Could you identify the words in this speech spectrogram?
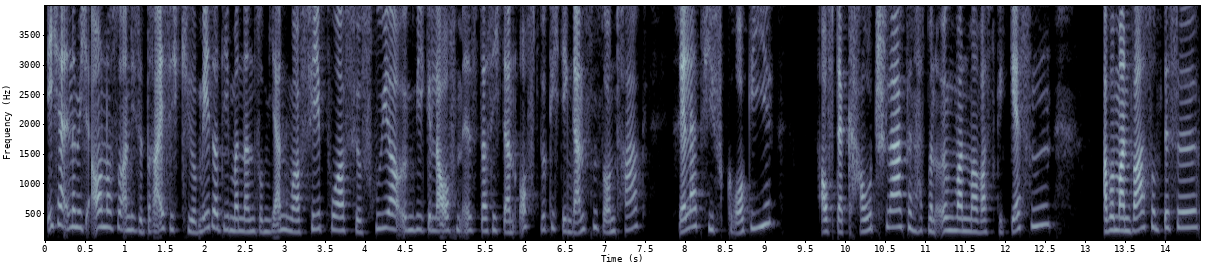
Ich erinnere mich auch noch so an diese 30 Kilometer, die man dann so im Januar, Februar für Frühjahr irgendwie gelaufen ist, dass ich dann oft wirklich den ganzen Sonntag relativ groggy auf der Couch lag. Dann hat man irgendwann mal was gegessen, aber man war so ein bisschen,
